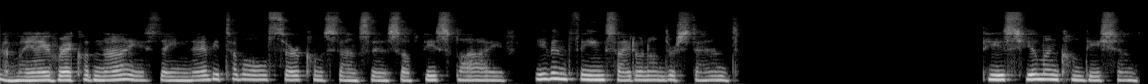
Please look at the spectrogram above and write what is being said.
And may I recognize the inevitable circumstances of this life, even things I don't understand. This human condition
